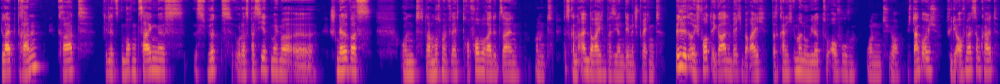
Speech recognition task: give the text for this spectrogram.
bleibt dran. Gerade die letzten Wochen zeigen es, es wird oder es passiert manchmal äh, schnell was und da muss man vielleicht darauf vorbereitet sein. Und das kann in allen Bereichen passieren. Dementsprechend bildet euch fort, egal in welchem Bereich. Das kann ich immer nur wieder zu aufrufen. Und ja, ich danke euch für die Aufmerksamkeit.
